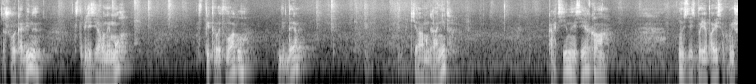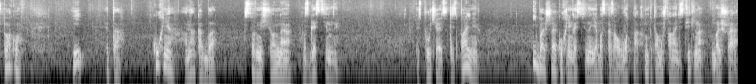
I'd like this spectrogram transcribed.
душевой кабины Стабилизированный мох впитывает влагу, биде, керамогранит, картины, зеркало. Ну, здесь бы я повесил какую-нибудь шторку. И эта кухня, она как бы совмещенная с гостиной. То есть получается три спальни и большая кухня-гостиная. Я бы сказал вот так, ну потому что она действительно большая.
